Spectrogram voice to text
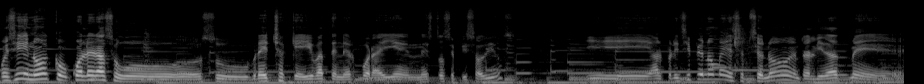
Pues sí, ¿no? Cu- ¿Cuál era su, su brecha que iba a tener por ahí en estos episodios? Y al principio no me decepcionó, en realidad me,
